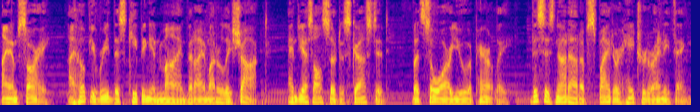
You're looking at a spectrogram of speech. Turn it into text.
I am sorry, I hope you read this keeping in mind that I am utterly shocked, and yes also disgusted, but so are you apparently, this is not out of spite or hatred or anything,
